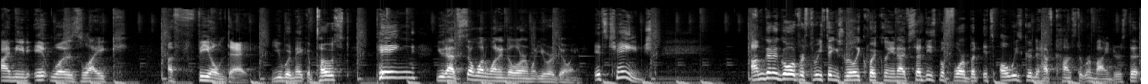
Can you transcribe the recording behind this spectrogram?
I mean, it was like a field day. You would make a post, ping, you'd have someone wanting to learn what you were doing. It's changed. I'm to go over three things really quickly, and I've said these before, but it's always good to have constant reminders that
